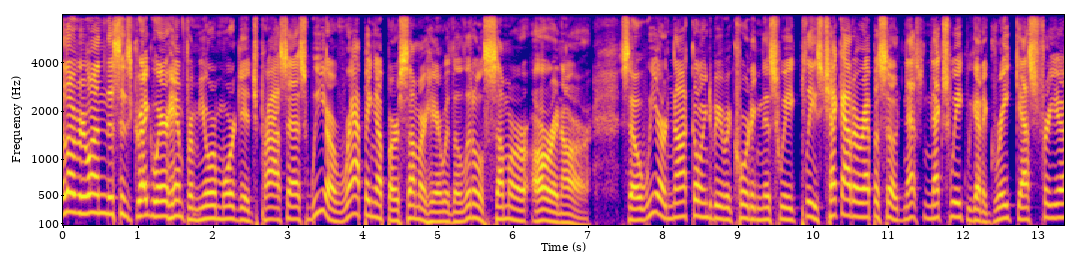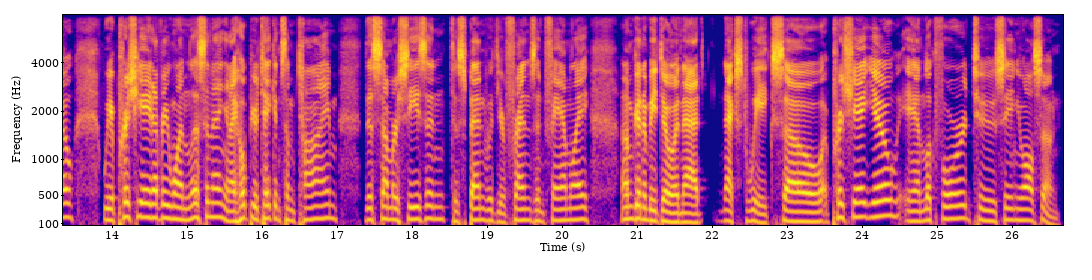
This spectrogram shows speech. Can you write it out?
Hello, everyone. This is Greg Wareham from Your Mortgage Process. We are wrapping up our summer here with a little summer R and R. So we are not going to be recording this week. Please check out our episode next next week. We got a great guest for you. We appreciate everyone listening, and I hope you're taking some time this summer season to spend with your friends and family. I'm going to be doing that next week. So appreciate you and look forward to seeing you all soon.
